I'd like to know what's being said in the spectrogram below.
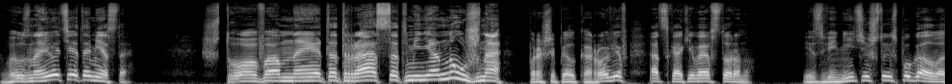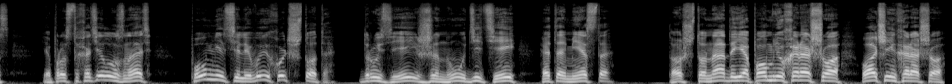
«Вы узнаете это место?» «Что вам на этот раз от меня нужно?» — прошипел Коровьев, отскакивая в сторону. «Извините, что испугал вас. Я просто хотел узнать, помните ли вы хоть что-то? Друзей, жену, детей, это место?» «То, что надо, я помню хорошо, очень хорошо.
